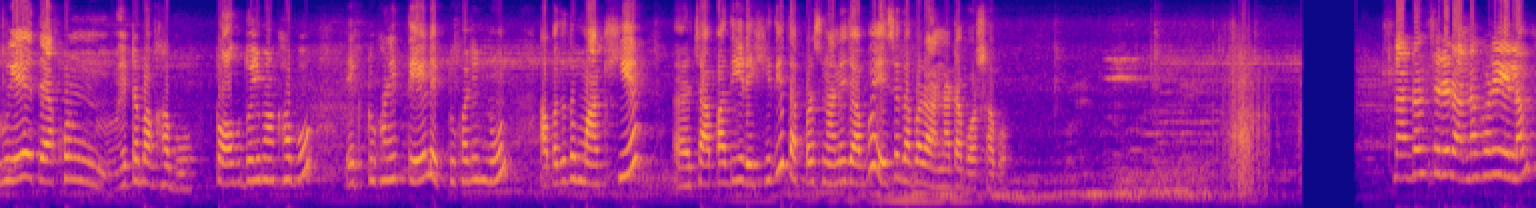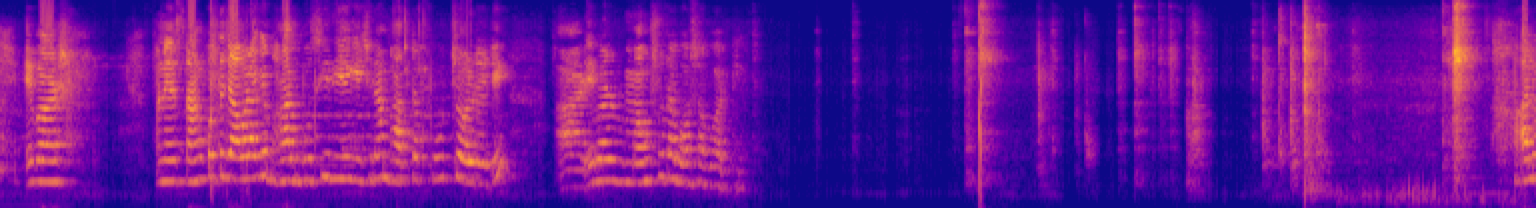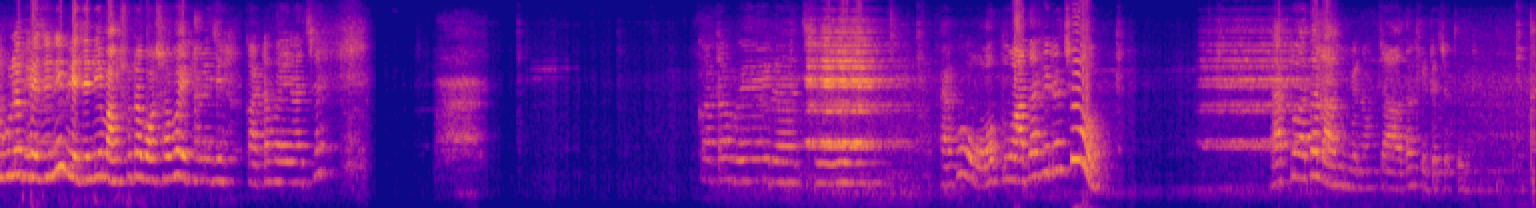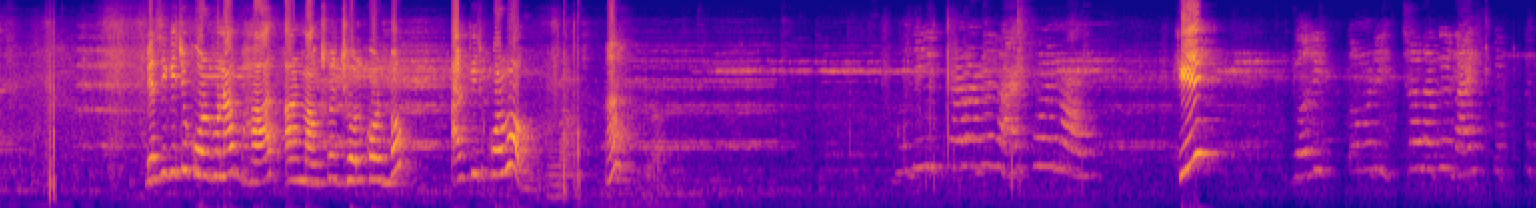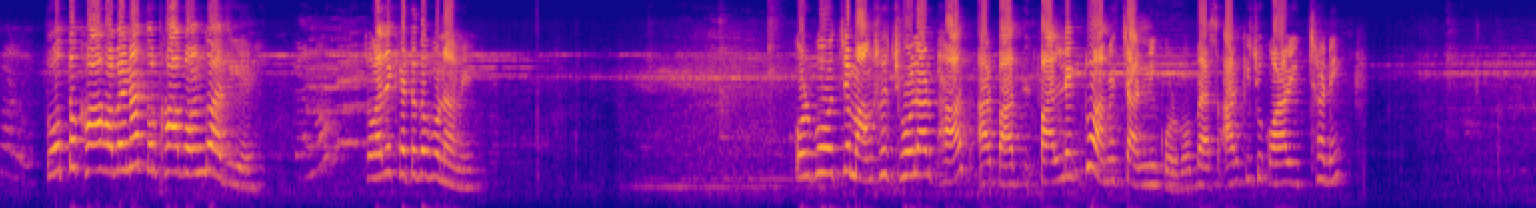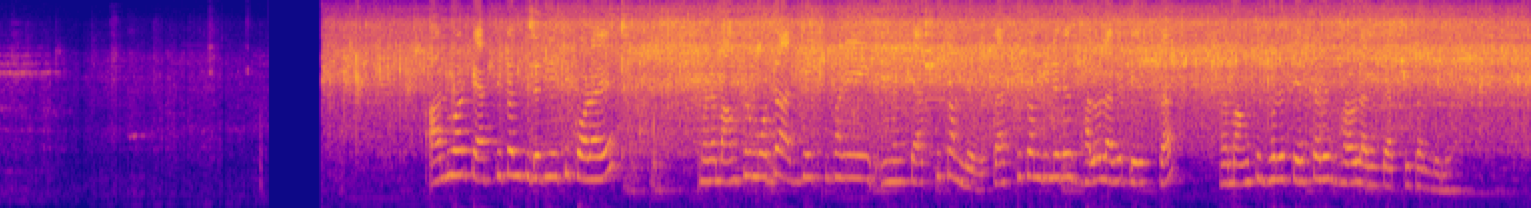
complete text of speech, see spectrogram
ধুয়ে এতে এখন এটা মাখাবো, টক দই মাখাবো, একটুখানি তেল, একটুখানি নুন, আপাতত মাখিয়ে চাপা দিয়ে রেখে দিই তারপর স্নানে যাব, এসে তারপর রান্নাটা বসাবো। স্নান সেরে রান্নাঘরে এলাম, এবার মানে স্নান করতে যাওয়ার আগে ভাত বসিয়ে দিয়ে গেছিলাম, ভাতটা ফুটছে অলরেডি আর এবার মাংসটা বসাবো আর কি। আলুগুলো ভেজে নিই, ভেজে নিয়ে মাংসটা বসাবো, এখানে যে কাটা হয়ে গেছে। কাটা হয়ে গেছে। হ্যাঁ গো, অত আদা কেটেছো? এত আদা লাগবে না, যা আদা কেটেছো তুমি বেশি কিছু করব না, ভাত আর মাংসের ঝোল করব। আর কিছু করব? না। কি যদি তোমার ইচ্ছা লাগে রাইস করতে পারো তোর তো খাওয়া হবে না তোর খাওয়া তোর কাছে খেতে দেবো না আমি। করব হচ্ছে মাংসের ঝোল আর ভাত, আর পারলে একটু আমের চাটনি করব। ব্যাস, আর কিছু করার ইচ্ছা নেই। আলু আর ক্যাপসিকাম তুলে দিয়েছি কড়াইয়ে। মানে মাংসের মধ্যে আজকে একটুখানি ক্যাপসিকাম দেবো। ক্যাপসিকাম দিলে বেশ ভালো লাগে টেস্টটা আর মাংসের ঝোলের টেস্টটা বেশ ভালো লাগে ক্যাপসিকাম দিলে।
